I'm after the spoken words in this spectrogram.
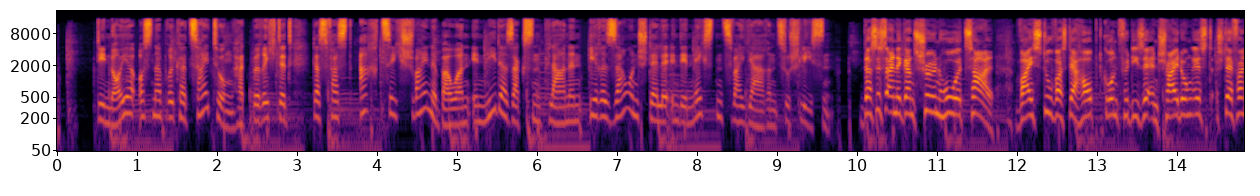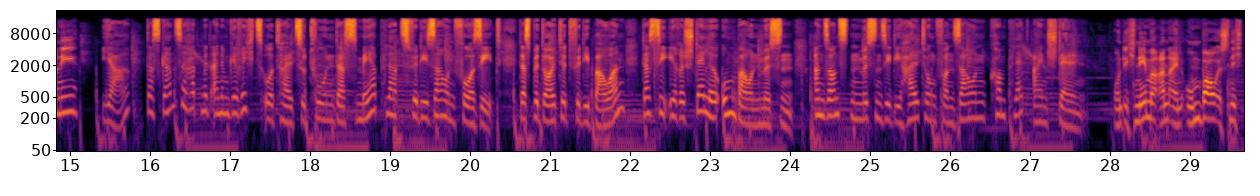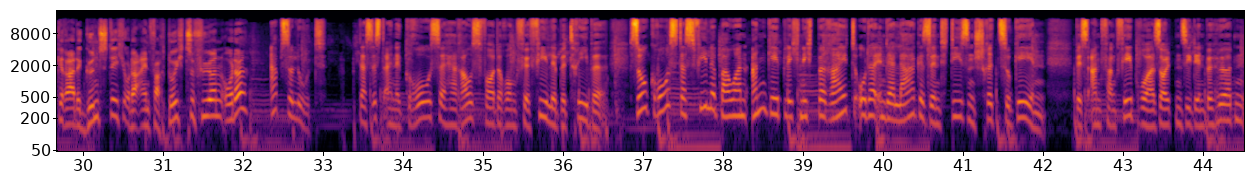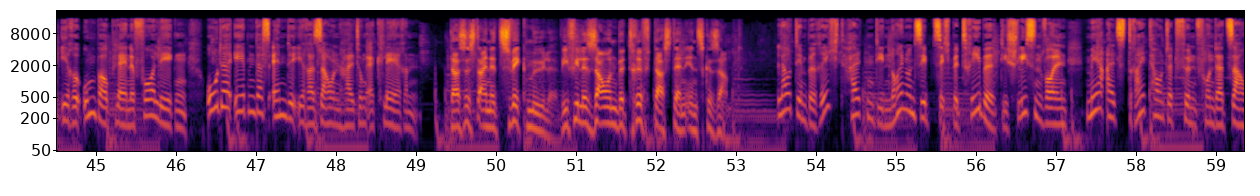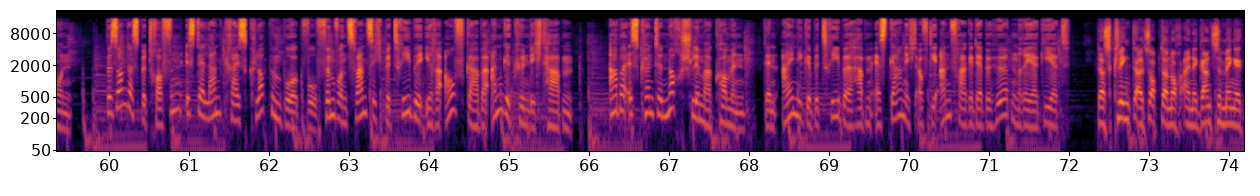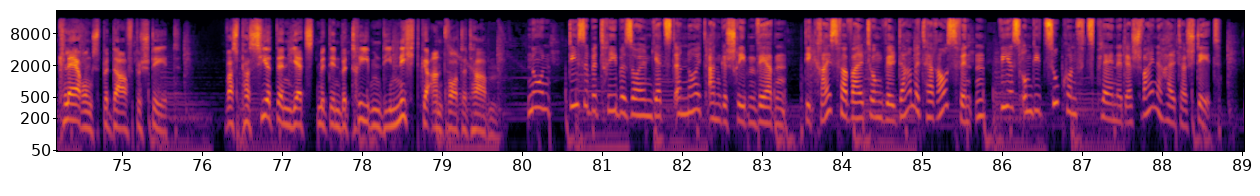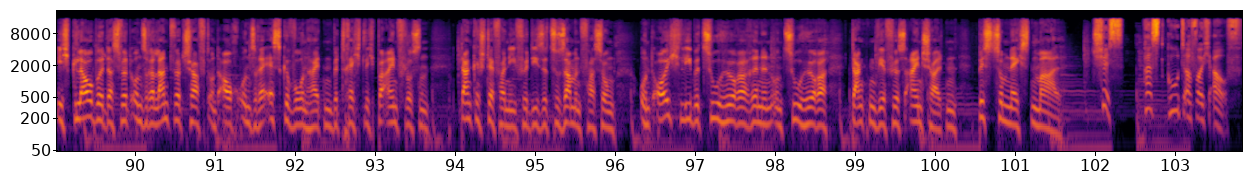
Die neue Osnabrücker Zeitung hat berichtet, dass fast 80 Schweinebauern in Niedersachsen planen, ihre Sauenställe in den nächsten zwei Jahren zu schließen. Das ist eine ganz schön hohe Zahl. Weißt du, was der Hauptgrund für diese Entscheidung ist, Stefanie? Ja, das Ganze hat mit einem Gerichtsurteil zu tun, das mehr Platz für die Sauen vorsieht. Das bedeutet für die Bauern, dass sie ihre Ställe umbauen müssen. Ansonsten müssen sie die Haltung von Sauen komplett einstellen. Und ich nehme an, ein Umbau ist nicht gerade günstig oder einfach durchzuführen, oder? Absolut. Das ist eine große Herausforderung für viele Betriebe. So groß, dass viele Bauern angeblich nicht bereit oder in der Lage sind, diesen Schritt zu gehen. Bis Anfang Februar sollten sie den Behörden ihre Umbaupläne vorlegen oder eben das Ende ihrer Sauenhaltung erklären. Das ist eine Zwickmühle. Wie viele Sauen betrifft das denn insgesamt? Laut dem Bericht halten die 79 Betriebe, die schließen wollen, mehr als 3500 Sauen. Besonders betroffen ist der Landkreis Kloppenburg, wo 25 Betriebe ihre Aufgabe angekündigt haben. Aber es könnte noch schlimmer kommen, denn einige Betriebe haben erst gar nicht auf die Anfrage der Behörden reagiert. Das klingt, als ob da noch eine ganze Menge Klärungsbedarf besteht. Was passiert denn jetzt mit den Betrieben, die nicht geantwortet haben? Nun, diese Betriebe sollen jetzt erneut angeschrieben werden. Die Kreisverwaltung will damit herausfinden, wie es um die Zukunftspläne der Schweinehalter steht. Ich glaube, das wird unsere Landwirtschaft und auch unsere Essgewohnheiten beträchtlich beeinflussen. Danke, Stefanie, für diese Zusammenfassung. Und euch, liebe Zuhörerinnen und Zuhörer, danken wir fürs Einschalten. Bis zum nächsten Mal. Tschüss, passt gut auf euch auf.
